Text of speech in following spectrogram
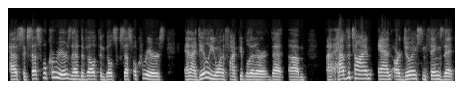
have successful careers, that have developed and built successful careers, and ideally, you want to find people that are that um, uh, have the time and are doing some things that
